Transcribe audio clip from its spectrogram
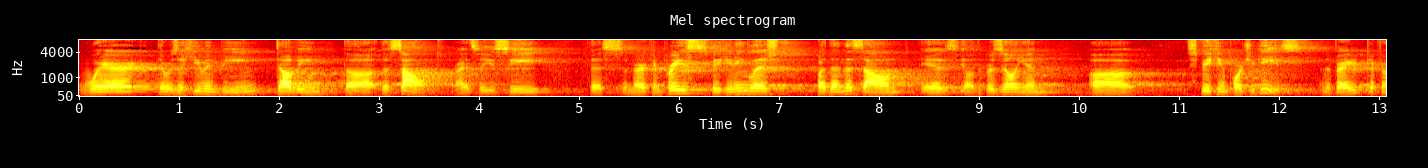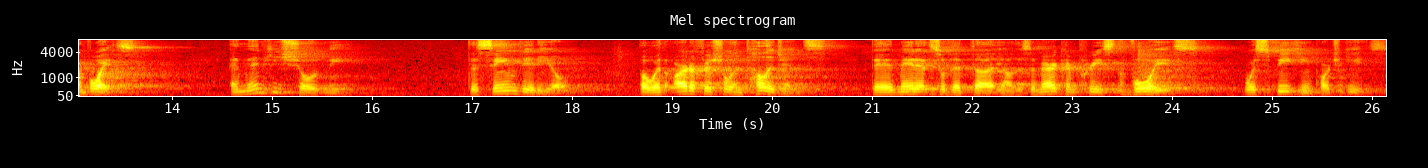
where there was a human being dubbing the, the sound, right? So you see this American priest speaking English, but then the sound is, you know, the Brazilian uh, speaking Portuguese in a very different voice. And then he showed me the same video, but with artificial intelligence they had made it so that the, you know, this American priest's voice was speaking Portuguese.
